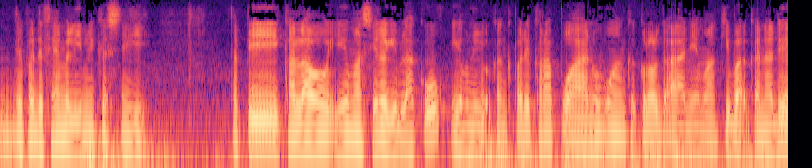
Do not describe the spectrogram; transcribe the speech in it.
Daripada family mereka sendiri. Tapi kalau ia masih lagi berlaku Ia menunjukkan kepada kerapuhan Hubungan kekeluargaan yang mengakibatkan ada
